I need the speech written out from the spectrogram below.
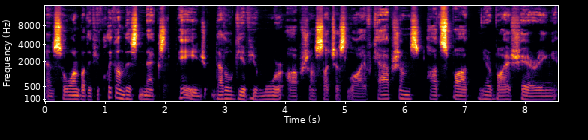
and so on. But if you click on this next page, that'll give you more options such as live captions, hotspot, nearby sharing,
